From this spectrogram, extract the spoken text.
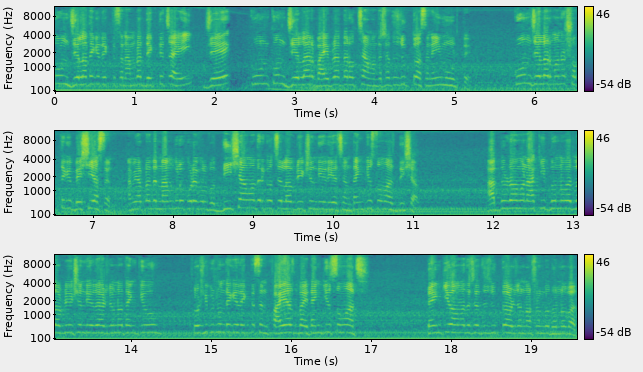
কোন জেলা থেকে দেখতেছেন, আমরা দেখতে চাই যে কোন কোন জেলার ভাই ব্রাদার হচ্ছে আমাদের সাথে যুক্ত আছেন এই মুহূর্তে। কোন জেলার মানুষ সব থেকে বেশি আছেন? আমি আপনাদের নামগুলো পড়ে ফেলব। দিশা আমাদেরকে হচ্ছে লাভ রিয়েকশন দিয়ে দিয়েছেন। Thank you so much Disha. Abdur Rahman, Akib, ধন্যবাদ লাভ রিয়েকশন দিয়ে দেওয়ার জন্য থ্যাংক ইউ শশীভূষণ থেকে দেখতেছেন ফায়াজ ভাই thank you so much thank you আমাদের সাথে যুক্ত হওয়ার জন্য অসংখ্য ধন্যবাদ।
